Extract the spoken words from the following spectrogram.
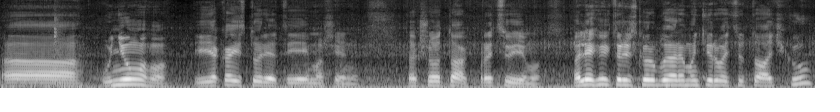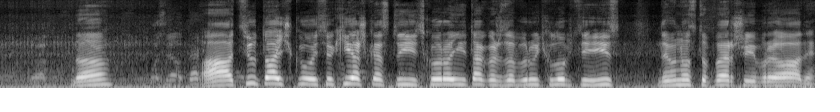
а, у нього і яка історія цієї машини. Так що так, працюємо. Олег Вікторович скоро буде ремонтувати цю тачку. Да. Так, А цю тачку, ось о, кешка стоїть, скоро її також заберуть хлопці із 91-ї бригади.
